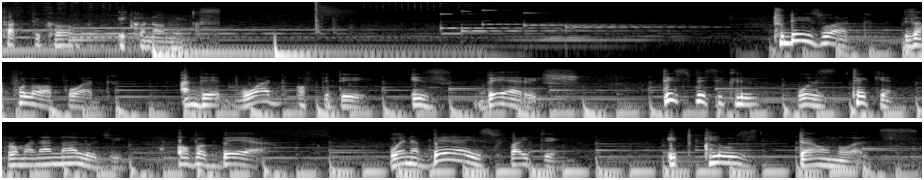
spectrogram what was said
practical economics. Today's word is a follow up word, and the word of the day is bearish. This basically was taken from an analogy of a bear. When a bear is fighting, it closes downwards.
